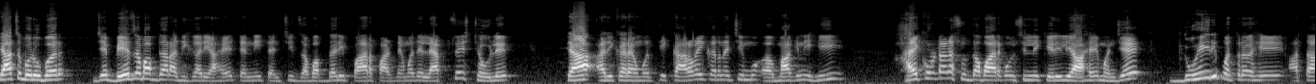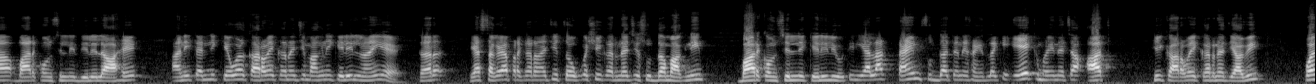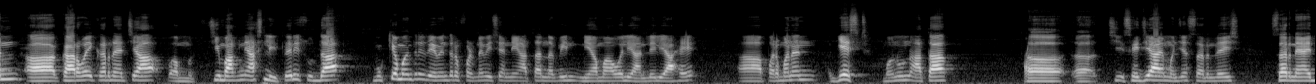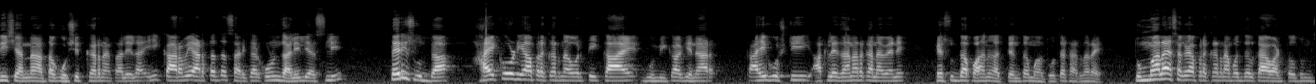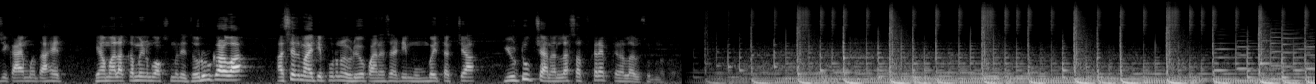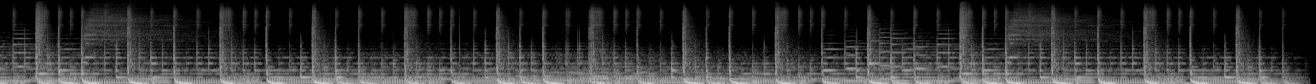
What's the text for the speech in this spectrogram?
त्याचबरोबर जे बेजबाबदार अधिकारी आहेत त्यांनी त्यांची जबाबदारी पार पाडण्यामध्ये लॅपसेस ठेवले. त्या अधिकाऱ्यांवरती कारवाई करण्याची मागणी ही हायकोर्टाला सुद्धा बार काउन्सिलने केलेली आहे. म्हणजे दुहेरी पत्र हे आता बार काउन्सिलने दिलेलं आहे. आणि त्यांनी केवळ कारवाई करण्याची मागणी केलेली नाही आहे तर या सगळ्या प्रकरणाची चौकशी करण्याची सुद्धा मागणी बार काउन्सिलने केलेली होती. आणि याला टाइम सुद्धा त्यांनी सांगितलं की एक महिन्याच्या आत ही कारवाई करण्यात यावी. पण कारवाई करण्याच्या ची मागणी असली तरी सुद्धा मुख्यमंत्री देवेंद्र फडणवीस यांनी आता नवीन नियमावली आणलेली आहे. परमनंट गेस्ट म्हणून आता सी जी आय म्हणजे सरदेश सरन्यायाधीश यांना आता घोषित करण्यात आलेलं आहे. ही कारवाई अर्थातच सरकारकडून झालेली असली तरी सुद्धा हायकोर्ट या प्रकरणावरती काय भूमिका घेणार काही गोष्टी आखल्या जाणार का नव्याने हे सुद्धा पाहणं अत्यंत महत्त्वाचं ठरणार आहे. तुम्हाला या सगळ्या प्रकरणाबद्दल काय वाटतं? तुमची काय मत आहेत? हे आम्हाला कमेंट बॉक्समध्ये जरूर कळवा. असेच माहितीपूर्ण व्हिडिओ पाहण्यासाठी मुंबई तकच्या यूट्यूब चॅनलला सबस्क्राईब करायला विसरू नका.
